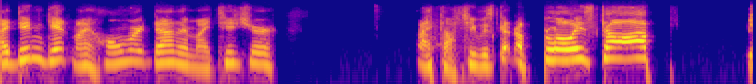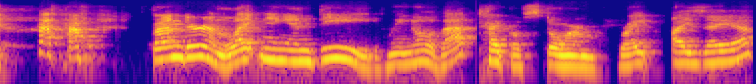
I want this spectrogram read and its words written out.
I didn't get my homework done and my teacher, I thought she was going to blow his top. Thunder and lightning indeed. We know that type of storm, right, Isaiah?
